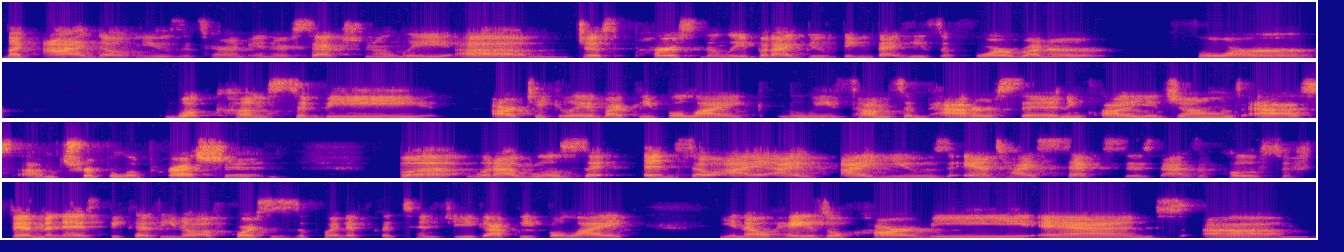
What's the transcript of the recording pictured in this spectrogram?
like I don't use the term intersectionally um, just personally, but I do think that he's a forerunner for what comes to be articulated by people like Louise Thompson Patterson and Claudia Jones as um, triple oppression. But what I will say, and so I I, I use anti-sexist as opposed to feminist because you know, of course, this is a point of contention. You got people like you know Hazel Carby and um,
